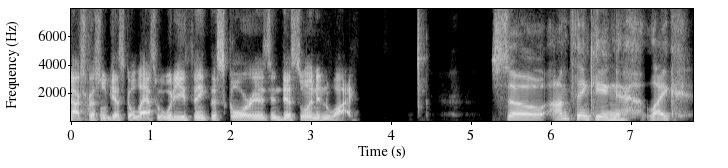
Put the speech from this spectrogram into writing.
our special guest go last. But what do you think the score is in this one and why? So I'm thinking like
